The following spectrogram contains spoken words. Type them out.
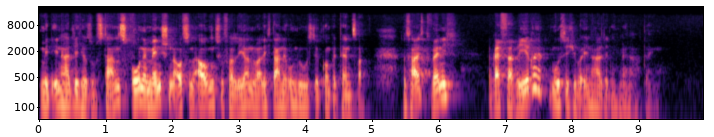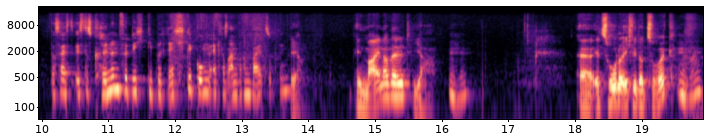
mit inhaltlicher Substanz, ohne Menschen aus den Augen zu verlieren, weil ich da eine unbewusste Kompetenz habe. Das heißt, wenn ich referiere, muss ich über Inhalte nicht mehr nachdenken. Das heißt, ist das Können für dich die Berechtigung, etwas anderen beizubringen? Ja. In meiner Welt ja. Mhm. Äh, jetzt rudere ich wieder zurück. Mhm.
